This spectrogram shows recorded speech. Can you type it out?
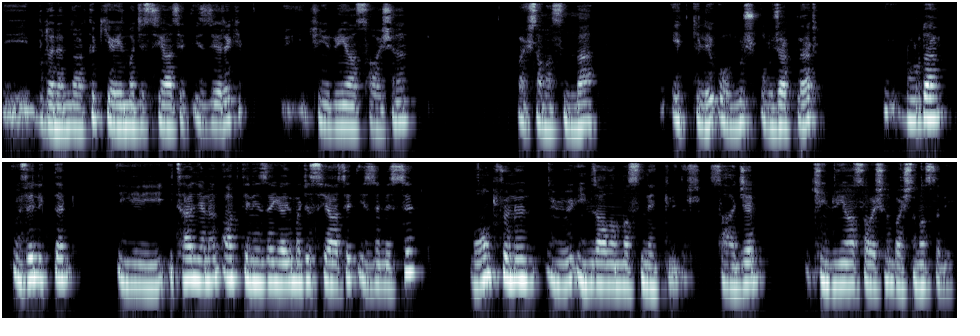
bu dönemde artık yayılmacı siyaset izleyerek İkinci Dünya Savaşı'nın başlamasında etkili olmuş olacaklar. Burada özellikle e, İtalya'nın Akdeniz'de yayılmacı siyaset izlemesi Montreux'un e, imzalanmasının etkilidir. Sadece İkinci Dünya Savaşı'nın başlaması değil.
